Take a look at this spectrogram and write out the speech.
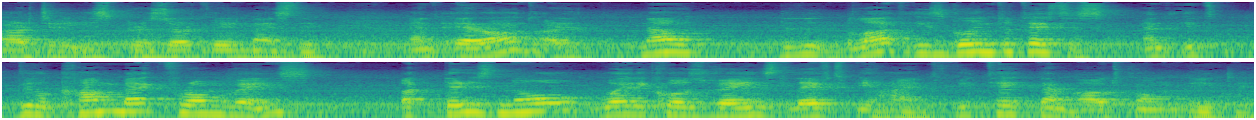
artery is preserved very nicely. And around now the blood is going to testis and it will come back from veins but there is no varicose veins left behind. We take them out completely.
